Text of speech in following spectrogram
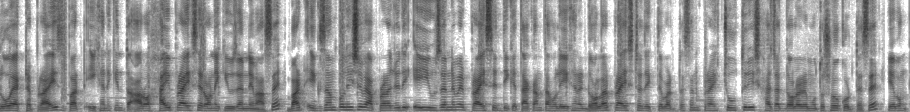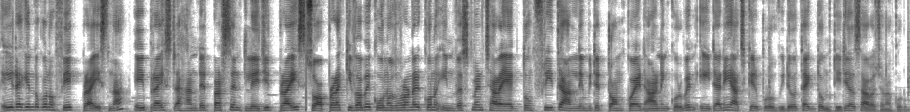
লো একটা প্রাইস বাট এখানে কিন্তু আরও হাই প্রাইসের অনেক ইউজার নেম আছে। বাট এক্সাম্পল হিসেবে আপনারা যদি এই ইউজার নেমের প্রাইসের দিকে তাকান, তাহলে এখানে ডলার প্রাইসটা দেখতে পারতেছেন, প্রায় চৌত্রিশ হাজার ডলারের মতো শো করতেছে এবং এইটা কিন্তু কোনো ফেক প্রাইস না। এই প্রাইসটা hundred percent legit price so আপনারা কীভাবে কোনো ধরনের কোনো ইনভেস্টমেন্ট ছাড়াই একদম ফ্রিতে আনলিমিটেড টন কয়েন আর্নিং করবেন, এইটা নিয়ে আজকের পুরো ভিডিওতে একদম ডিটেলস আলোচনা করব।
